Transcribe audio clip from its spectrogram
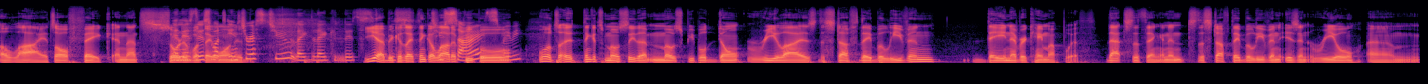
a lie. It's all fake, and that's sort and of is what this they what wanted. interests you? Like like this? Yeah, because this I think a lot of sides, people. maybe. Well, it's, I think it's mostly that most people don't realize the stuff they believe in, they never came up with. That's the thing, and it's the stuff they believe in isn't real. Um,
